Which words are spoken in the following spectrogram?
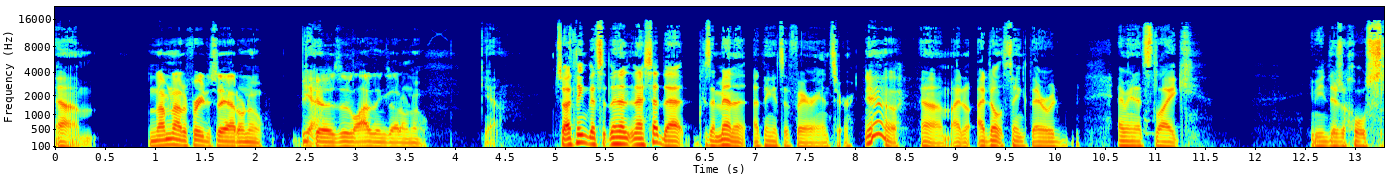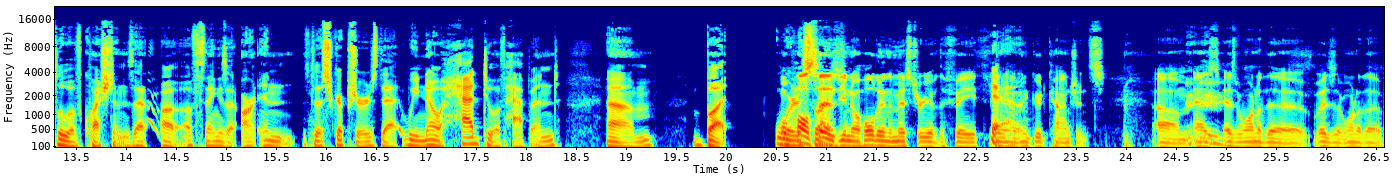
Um, and I'm not afraid to say I don't know Yeah. because there's a lot of things I don't know yeah. So I think that's and I said that because I meant it. I think it's a fair answer. yeah Um, I don't. I don't think there would. I mean, it's like. I mean, there's a whole slew of questions that uh, of things that aren't in the scriptures that we know had to have happened, um, but Well, Paul says, like- you know, holding the mystery of the faith, you know, in good conscience, um, as as one of the as one of the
